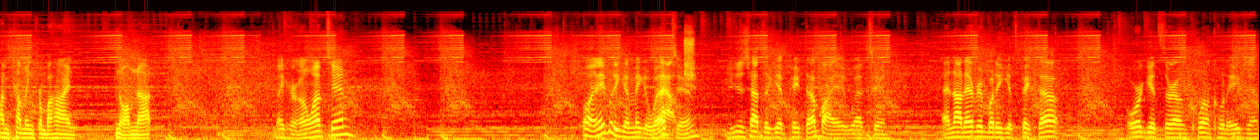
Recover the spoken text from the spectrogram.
I'm coming from behind. No, I'm not. Make your own webtoon? Well, anybody can make a webtoon. Ouch. You just have to get picked up by a webtoon. And not everybody gets picked up or gets their own quote unquote agent.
